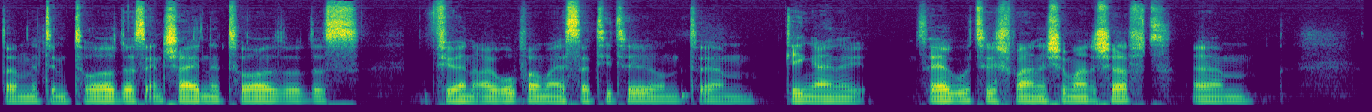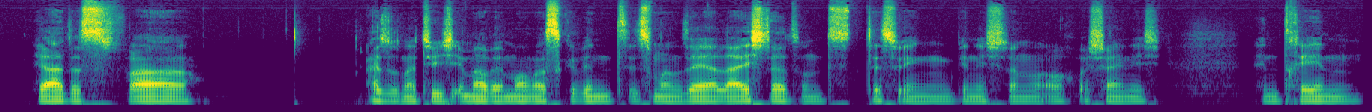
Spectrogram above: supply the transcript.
dann mit dem Tor, das entscheidende Tor, so das für einen Europameistertitel und ähm, gegen eine sehr gute spanische Mannschaft. Ähm, ja, das war also natürlich immer, wenn man was gewinnt, ist man sehr erleichtert und deswegen bin ich dann auch wahrscheinlich in Tränen ein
